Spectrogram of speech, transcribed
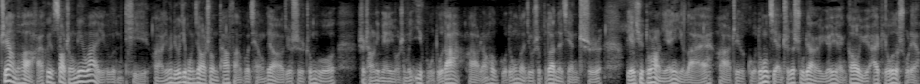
这样的话，还会造成另外一个问题啊，因为刘继鹏教授他反复强调，就是中国市场里面有什么一股独大啊，然后股东呢就是不断的减持，连续多少年以来啊，这个股东减持的数量远远高于 IPO 的数量。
